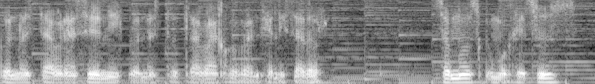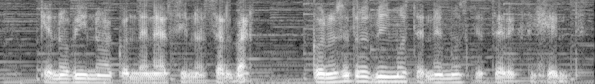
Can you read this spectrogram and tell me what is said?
con nuestra oración y con nuestro trabajo evangelizador. Somos como Jesús, que no vino a condenar sino a salvar. Con nosotros mismos tenemos que ser exigentes.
